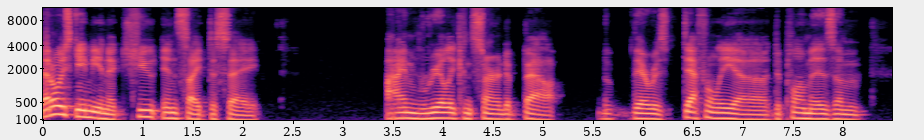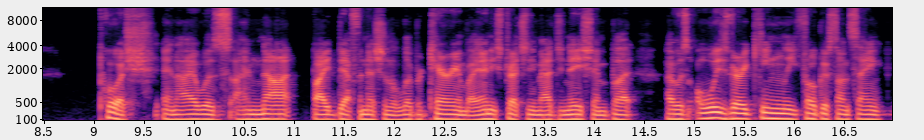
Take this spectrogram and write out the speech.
that always gave me an acute insight to say, I'm really concerned about the, there was definitely a diplomaism push, and I was I'm not by definition a libertarian by any stretch of the imagination, but I was always very keenly focused on saying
